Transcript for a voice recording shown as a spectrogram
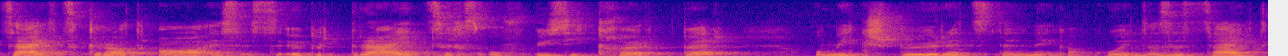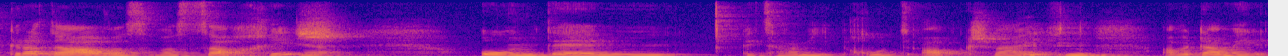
zeigt es gerade an, es, es überträgt sich auf unsere Körper und wir spüren es dann mega gut. Mhm. Also es zeigt gerade an, was, was Sache ist. Ja. Und ähm, jetzt habe ich kurz abgeschweift, mhm. aber da wir,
